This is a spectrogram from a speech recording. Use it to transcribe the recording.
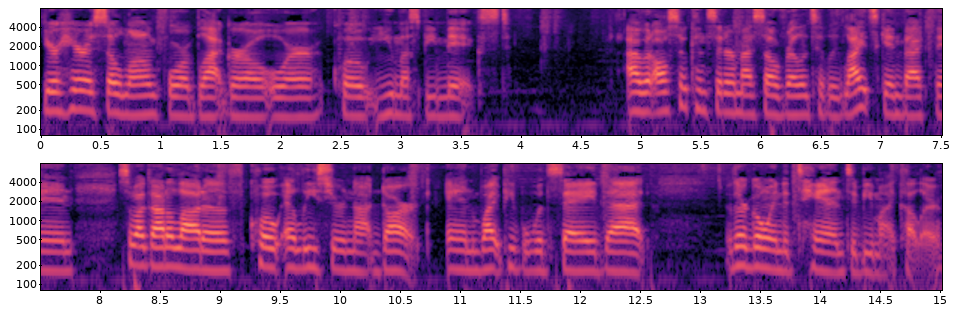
your hair is so long for a black girl, or, quote, you must be mixed. I would also consider myself relatively light skinned back then, so I got a lot of, quote, at least you're not dark. And white people would say that they're going to tan to be my color.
